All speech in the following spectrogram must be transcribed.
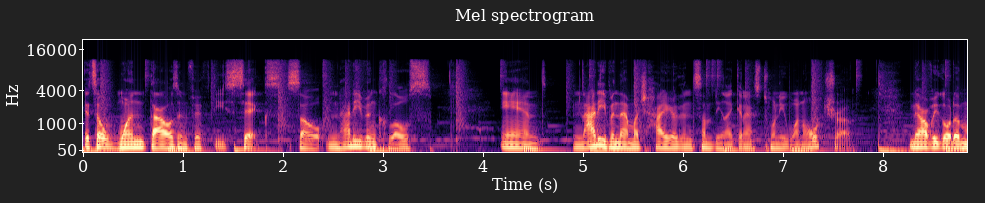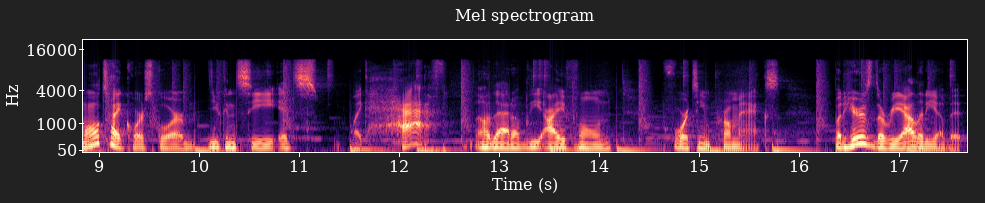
it's a 1056, so not even close, and not even that much higher than something like an S21 Ultra. Now, if we go to multi-core score, you can see it's like half of that of the iPhone 14 Pro Max. But here's the reality of it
